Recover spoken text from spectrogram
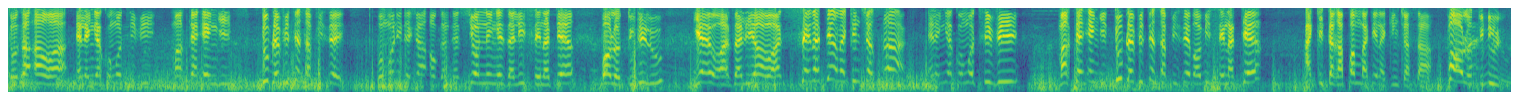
toza awa elenge ya congo tv martin engi double vitesse à fusée bomoni déjà organisation ndenge ezali sénateur paul tulilu ye oyo azali awa sénateur na kinshasa elenge ya congo tv martin engi double vitesse à fusée baobi sénateur akitaka pamba te na kinshasa paul tulilu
